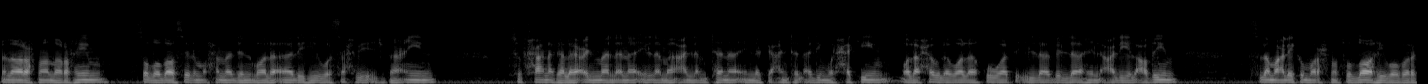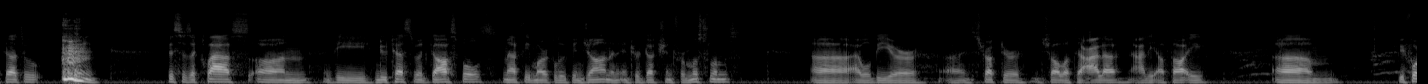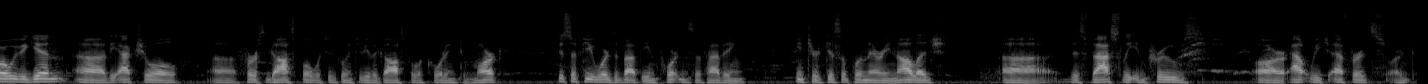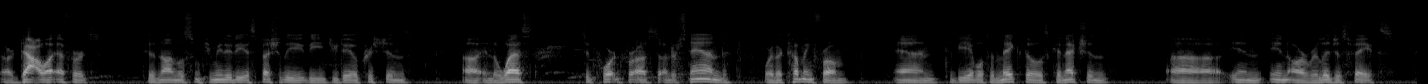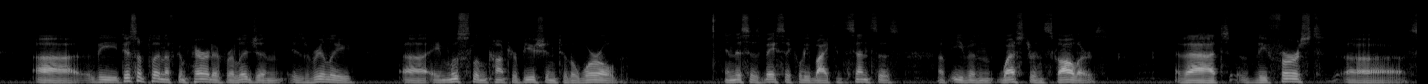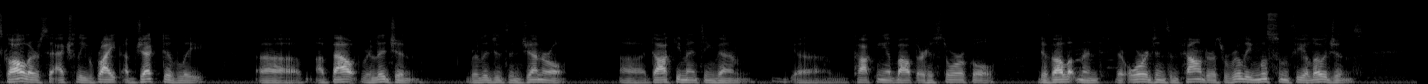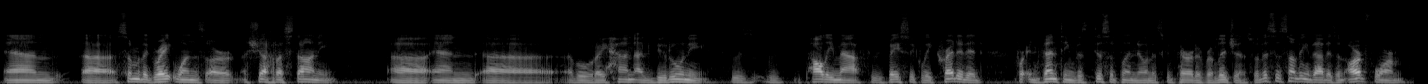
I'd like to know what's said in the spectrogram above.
بسم الله الرحمن الرحيم صلى الله عليه محمد وعلى آله وصحبه أجمعين سبحانك لا علم لنا إلا ما علمتنا إنك أنت العليم الحكيم ولا حول ولا قوة إلا بالله العلي العظيم السلام عليكم ورحمة الله وبركاته This is a class on the New Testament Gospels, Matthew, Mark, Luke, and John, an introduction for Muslims. Uh, I will be your uh, instructor, inshallah ta'ala, Ali Atai. Um, before we begin uh, the actual uh, first gospel, which is going to be the gospel according to Mark, just a few words about the importance of having interdisciplinary knowledge. Uh, this vastly improves our outreach efforts, our, our da'wah efforts to the non-Muslim community, especially the Judeo-Christians uh, in the West. It's important for us to understand where they're coming from and to be able to make those connections uh, in, in our religious faiths. Uh, the discipline of comparative religion is really uh, a Muslim contribution to the world. And this is basically by consensus of even Western scholars that the first uh, scholars to actually write objectively uh, about religion, religions in general, uh, documenting them, um, talking about their historical development, their origins and founders were really Muslim theologians. And uh, some of the great ones are Shahrastani uh, and uh, Abu Rayhan al-Biruni, who's, who's polymath, who's basically credited for inventing this discipline known as comparative religion. So this is something that is an art form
